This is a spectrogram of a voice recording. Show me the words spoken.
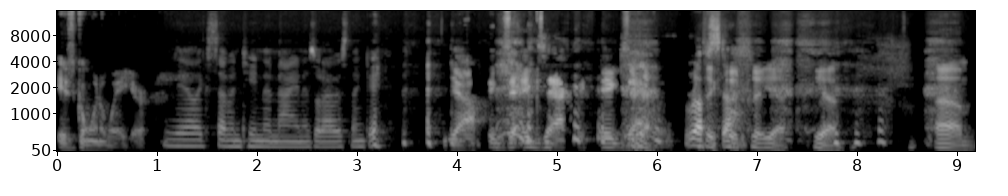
is going away here. Yeah, like seventeen to nine is what I was thinking. Yeah, exa- exactly, exactly. Rough That's a stuff. so, yeah, yeah. Um,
